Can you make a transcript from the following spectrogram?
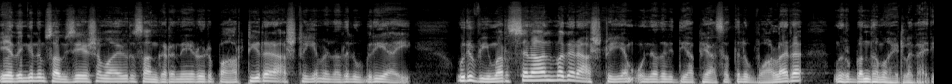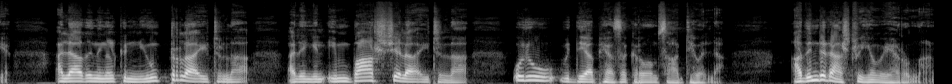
ഏതെങ്കിലും സവിശേഷമായ ഒരു സംഘടനയുടെ ഒരു പാർട്ടിയുടെ രാഷ്ട്രീയം എന്നതിലുപരിയായി ഒരു വിമർശനാത്മക രാഷ്ട്രീയം ഉന്നത വിദ്യാഭ്യാസത്തിൽ വളരെ നിർബന്ധമായിട്ടുള്ള കാര്യമാണ്. അല്ലാതെ നിങ്ങൾക്ക് ന്യൂട്രലായിട്ടുള്ള അല്ലെങ്കിൽ ഇമ്പാർഷ്യലായിട്ടുള്ള ഒരു വിദ്യാഭ്യാസ ക്രമം സാധ്യമല്ല. അതിന്റെ രാഷ്ട്രീയം വേറൊന്നാണ്.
